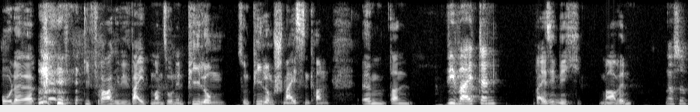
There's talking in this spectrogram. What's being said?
oder die Frage, wie weit man so einen Pilum, so ein Pilum schmeißen kann, ähm, dann. Wie weit denn? Weiß ich nicht. Marvin? Ach so.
